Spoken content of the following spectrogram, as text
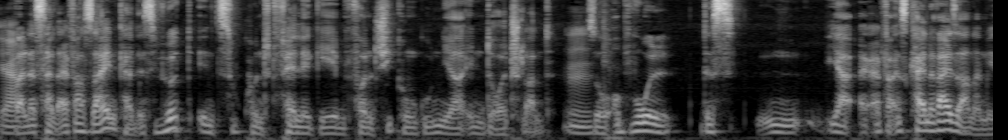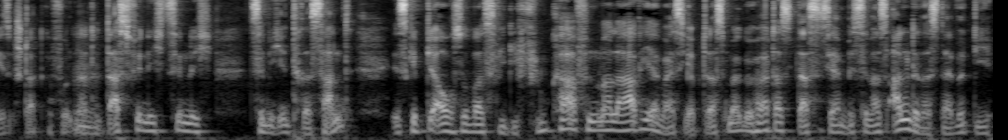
Ja. Weil das halt einfach sein kann. Es wird in Zukunft Fälle geben von Chikungunya in Deutschland. Mhm. So, obwohl das ja einfach ist keine Reiseanamnese stattgefunden mhm. hat. Und das finde ich ziemlich, ziemlich interessant. Es gibt ja auch sowas wie die Flughafenmalaria, weiß nicht, ob du das mal gehört hast. Das ist ja ein bisschen was anderes. Da wird die,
